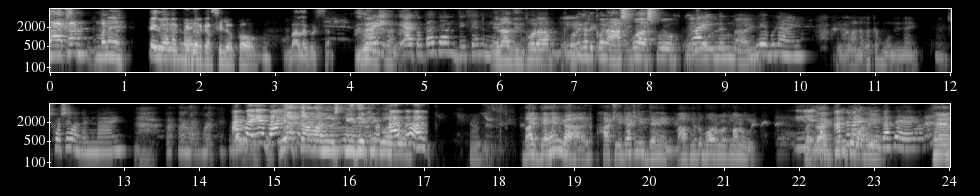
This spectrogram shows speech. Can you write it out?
না- খান মানে এগুলো না কি দরকার ছিল কও। ভালো করছেন। এরা দিন পর খালি কোন আসব আসব। লেবু নাই। লেবু নাই। লেবু আনার কথা মনে নাই। শশা আনেন নাই। আচ্ছা এ মানুষ কি দেখি করব। ভাই দেখেন গা খাটলি টাকলি দেখেন আপনি তো বড় লোক মানুষ। হ্যাঁ।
